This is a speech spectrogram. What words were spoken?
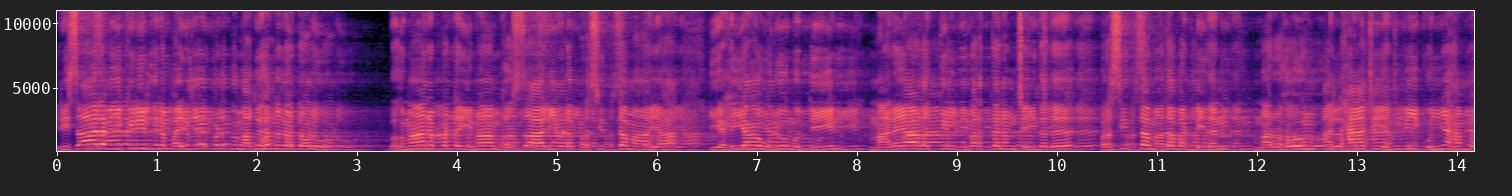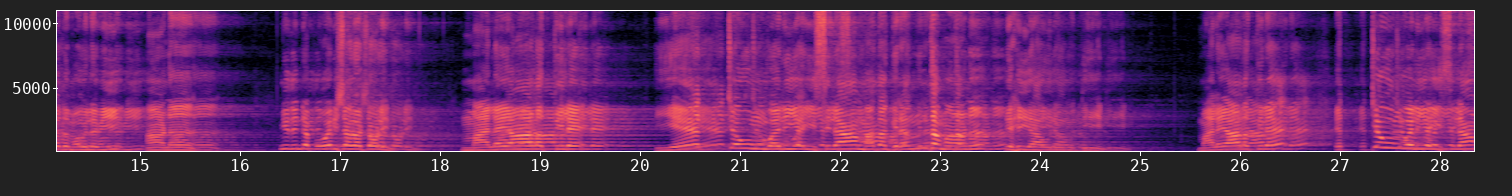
റിസാല വീക്കിലിയിൽ ഇതിനെ പരിചയപ്പെടുത്തുന്ന മധുഹെന്ന് കേട്ടോളൂ. ബഹുമാനപ്പെട്ട ഇമാം ഖസാലിയുടെ പ്രസിദ്ധമായ യഹിയ ഉലുമുദ്ദീൻ മലയാളത്തിൽ വിവർത്തനം ചെയ്തത് പ്രസിദ്ധ മതപണ്ഡിതൻ മർഹൂം അൽഹാജി എം വി കുഞ്ഞഹമ്മദ് മൗലവി ആണ്. ഇതിന്റെ പോരിശ കേട്ടോളി മലയാളത്തിലെ ഏറ്റവും വലിയ ഇസ്ലാം മത ഗ്രന്ഥമാണ് യഹിയാവുലുദ്ദീൻ മലയാളത്തിലെ ഏറ്റവും വലിയ ഇസ്ലാം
